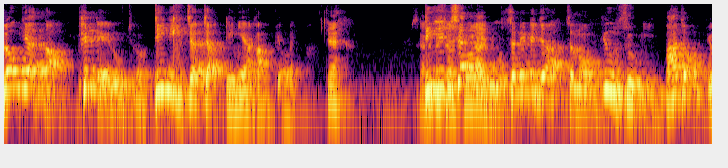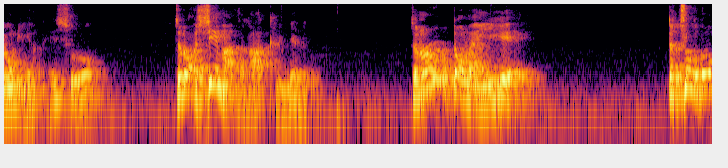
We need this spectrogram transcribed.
လောက်ရတာဖြစ်တယ်လို့ကျွန်တော်တိတိကျကျဒီနေရာကပြောလိုက်ပါကဲဆရာဒီလူမြအင့်ချက်ကျော်ပြောတွေလိုက်ကိုစနစ်တကျကျွန်တော်ပြုစုပြီးဘာကြောင့်ပြောနေရလဲဆိုတော့ကျွန်တော်အရှိမစကားခံခဲ့တယ်ကျွန်တော်တို့တော်လန်ကြီးရဲ့တချို့သော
